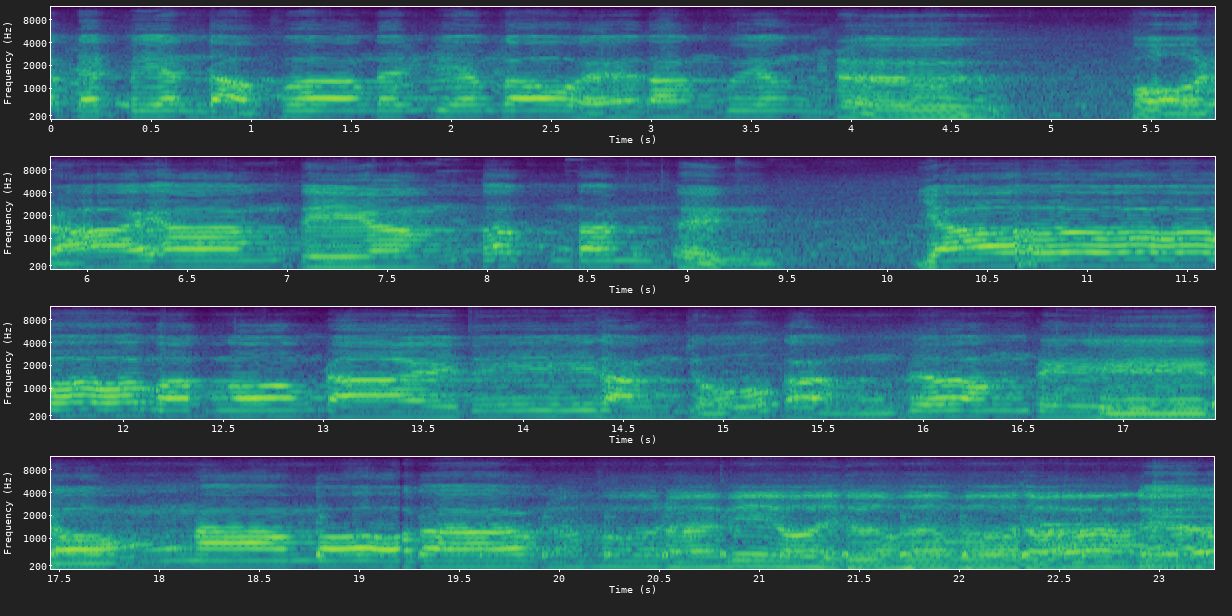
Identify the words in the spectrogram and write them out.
Nhất đất biên thập phương đến chuyên câu hệ tăng quyên trừ. Phổ rải an tiền tất tịnh. Gia hơ mật ngon đài bi thằng chủ cần đương trì tụng nam mô tát. Nam mô đại bi hội thượng phật bồ tát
